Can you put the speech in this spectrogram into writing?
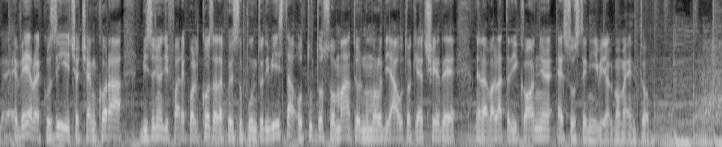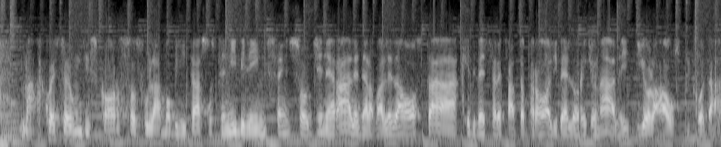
è vero, è così? Cioè, c'è ancora bisogno di fare qualcosa da questo punto di vista o tutto sommato il numero di auto che accede nella vallata di Cogne è sostenibile al momento? Ma questo è un discorso sulla mobilità sostenibile in senso generale della Valle d'Aosta che deve essere fatto però a livello regionale. Io l'auspico da,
